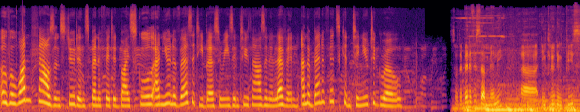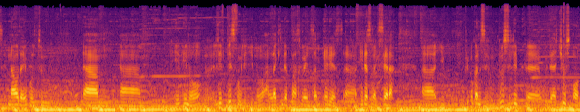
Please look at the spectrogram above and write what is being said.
Over 1,000 students benefited by school and university bursaries in 2011, and the benefits continue to grow. So the benefits are many, uh, including peace. Now they're able to um, um, you know, live peacefully, you know, unlike in the past where in some areas, uh, areas like Sera, uh, you, people can do sleep uh, with their shoes on,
